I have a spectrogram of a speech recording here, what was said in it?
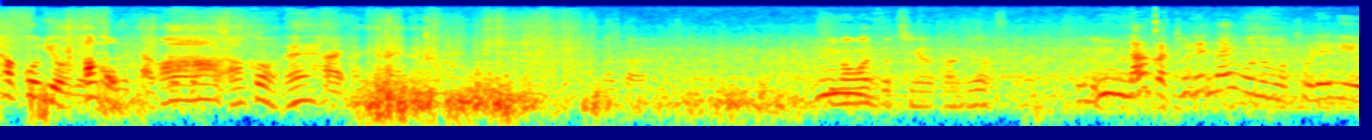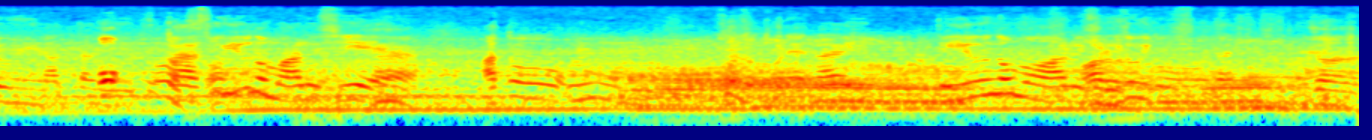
タコ漁ですタコねタコ。とああタかコね、はいはいはい今までと違う感じなんですかね、うん、なんか取れないものも取れるようになったりおとかかそういうのもあるし、ね。あと、うん、今度取れないっていうのもあるしある。いろいろなりじゃ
